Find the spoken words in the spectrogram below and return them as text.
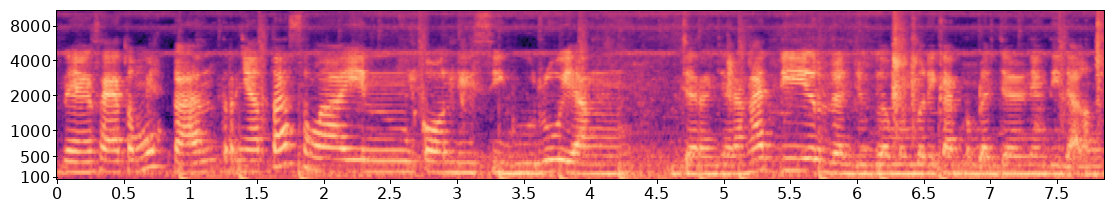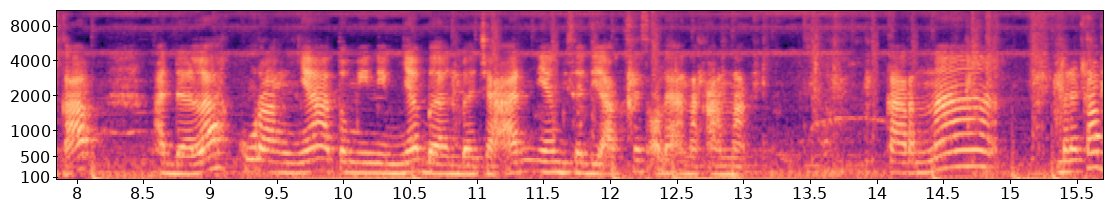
Dan yang saya temukan, ternyata selain kondisi guru yang jarang-jarang hadir dan juga memberikan pembelajaran yang tidak lengkap adalah kurangnya atau minimnya bahan bacaan yang bisa diakses oleh anak-anak. Karena mereka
